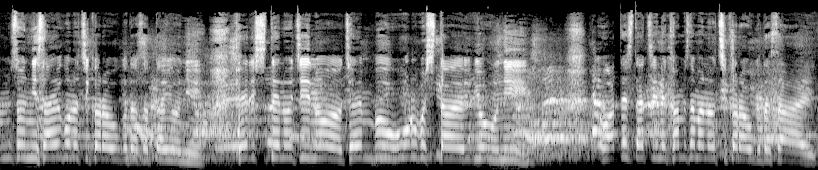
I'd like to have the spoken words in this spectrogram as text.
ムソンに最後の力をくださったようにペリシテの地の全部を滅ぼしたように私たちに神様の力をください。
